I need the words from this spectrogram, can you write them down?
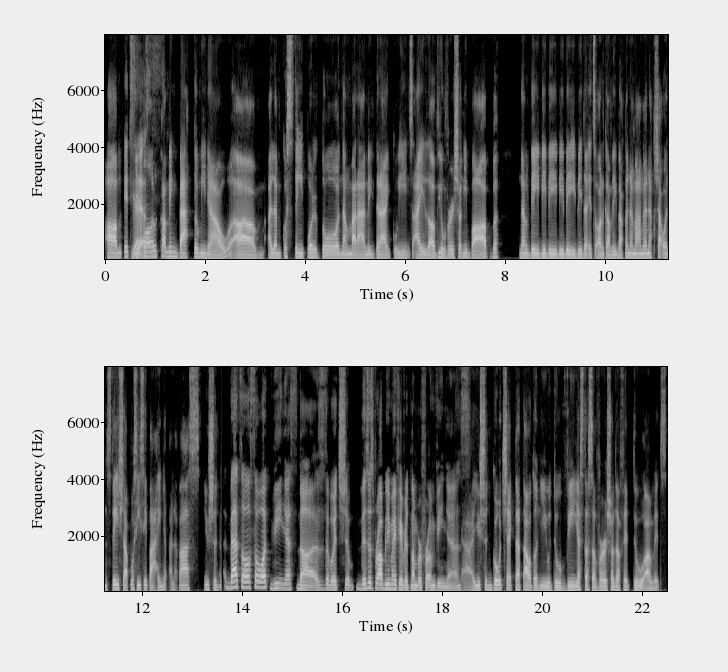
Um, it's Yes. all coming back to me now. Um, alam ko staple to ng maraming drag queens. I love yung version ni Bob ng Baby Baby Baby na It's All Coming Back. Na namamanak siya on stage, tapos sisipain niya palabas. You should, That's also what Venus does, which this is probably my favorite number from Venus. uh, you should go check that out on YouTube. Vias does a version of it too. Um, it's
